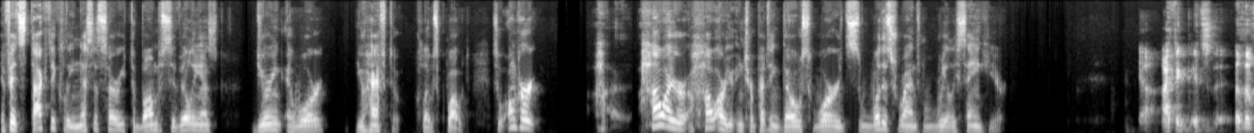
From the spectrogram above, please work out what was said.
If it's tactically necessary to bomb civilians during a war, you have to. Close quote. So, Onkar, how are you how are you interpreting those words? What is Rand really saying here? I think it's the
